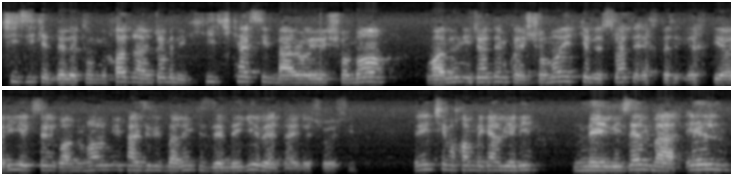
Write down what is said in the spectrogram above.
چیزی که دلتون می‌خواد رو انجام بدید. هیچ کسی برای شما قانون ایجاد نمی‌کنه. شما که به صورت اختیاری یک سری قانون ها رو میپذیرید برای اینکه زندگی بهتری داشته باشید. این چی می‌خوام بگم؟ یعنی نیلیزم و علم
